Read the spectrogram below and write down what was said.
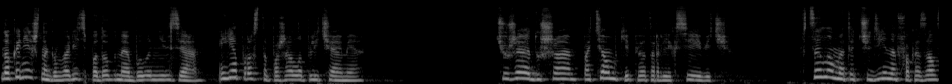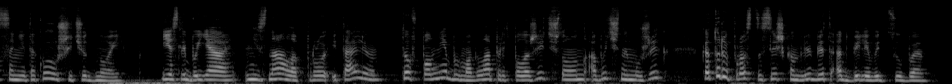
Но, конечно, говорить подобное было нельзя, и я просто пожала плечами. Чужая душа – потемки, Петр Алексеевич. В целом, этот Чудинов оказался не такой уж и чудной. Если бы я не знала про Италию, то вполне бы могла предположить, что он обычный мужик, который просто слишком любит отбеливать зубы –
